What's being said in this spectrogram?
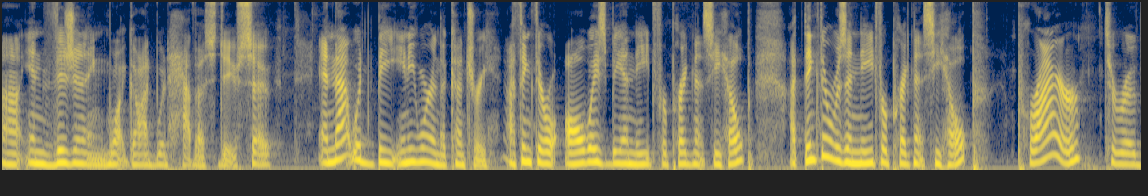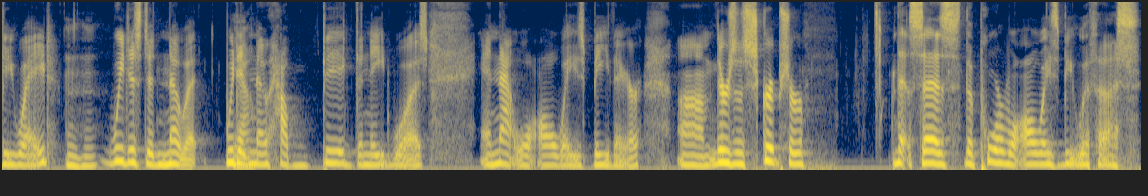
uh, envisioning what God would have us do. So and that would be anywhere in the country. I think there will always be a need for pregnancy help. I think there was a need for pregnancy help prior to Roe v. Wade. We just didn't know it. We didn't know how big the need was, and that will always be there. Um, there's a scripture that says the poor will always be with us.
